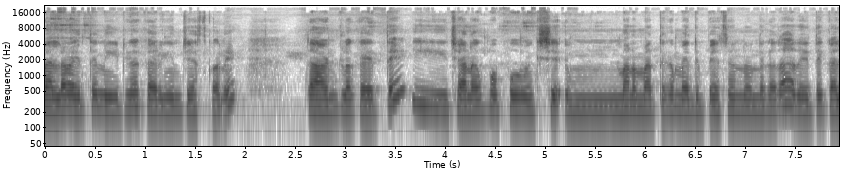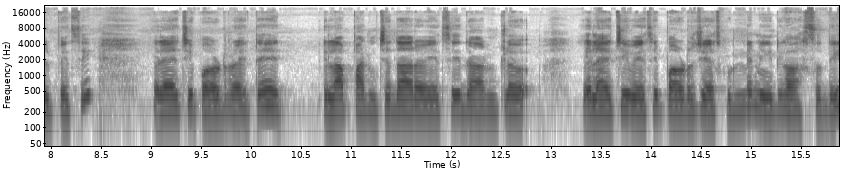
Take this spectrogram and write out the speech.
బెల్లం అయితే నీట్గా కరిగించేసుకొని దాంట్లోకి అయితే ఈ శనగపప్పు మిక్స్ మనం మెత్తగా మెదిపేసింది ఉంది కదా అదైతే కలిపేసి ఇలాచీ పౌడర్ అయితే ఇలా పంచదార వేసి దాంట్లో ఇలాచీ వేసి పౌడర్ చేసుకుంటే నీట్గా వస్తుంది.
